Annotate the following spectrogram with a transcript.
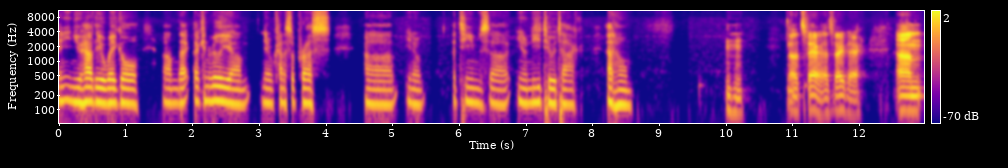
and you have the away goal um, that that can really um, you know kind of suppress uh, you know a team's uh, you know need to attack at home Mm-hmm. No, that's fair. That's very fair. Um,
